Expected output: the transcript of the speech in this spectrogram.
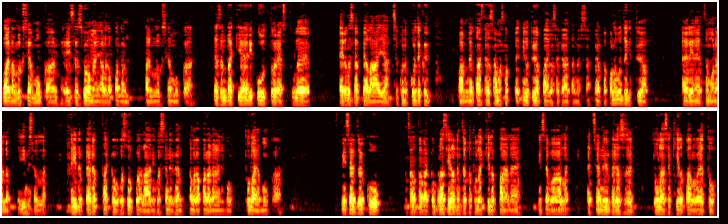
lainalluksien mukaan, ei se Suomen jalkapallon lainalluksien mukaan. Ja sen takia eri kulttuureista tulee erilaisia pelaajia, se kun kuitenkin vaan ne taistelee samasta niin työpaikassa käytännössä. Jalkapallo on kuitenkin työ että monelle ihmiselle. Nyt perhe tai koko suku elää niin sen yhden jalkapallon niin tulee mukaan. Niin se, että joku, sanotaan vaikka brasilialainen, joka tulee kilpailemaan, niin se voi olla, että sen ympäristössä se tulee se kilpailuetu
